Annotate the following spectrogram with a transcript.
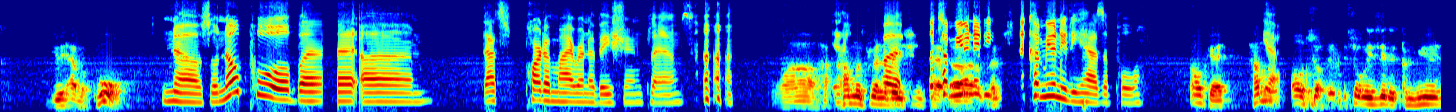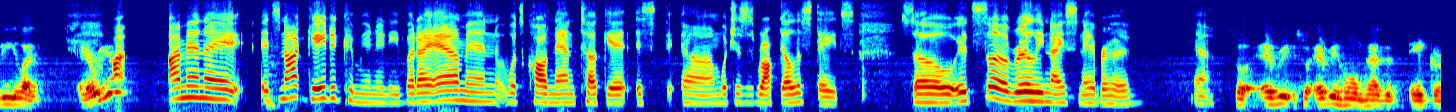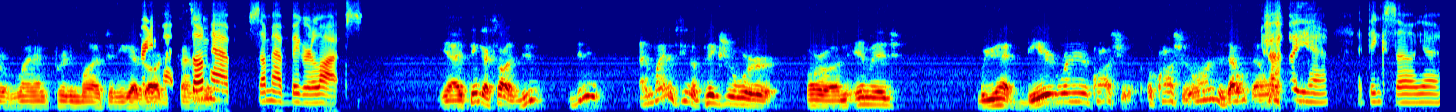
Do you have a pool? No, so no pool, but um, that's part of my renovation plans. Wow. How much renovation? the uh, community, the community has a pool. okay. How much? Yeah. Oh, so so is it a community like area? I, I'm in a, it's not gated community, but I am in what's called Nantucket, is um, which is Rockdale Estates. So it's a really nice neighborhood. Yeah, So every so every home has its acre of land pretty much, and you guys pretty already much. kind Some have, some have bigger lots. yeah. I think I saw it. Didn't didn't I might have seen a picture where or an image where you had deer running across your across your lawn. Is that what that was? yeah, I think so. Yeah.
